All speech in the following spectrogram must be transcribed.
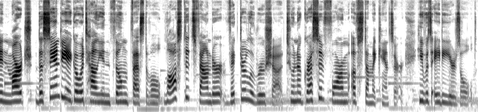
In March, the San Diego Italian Film Festival lost its founder, Victor Laruccia, to an aggressive form of stomach cancer. He was 80 years old.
